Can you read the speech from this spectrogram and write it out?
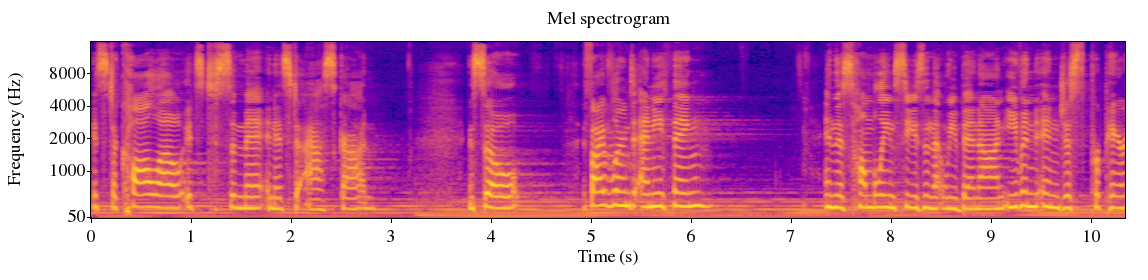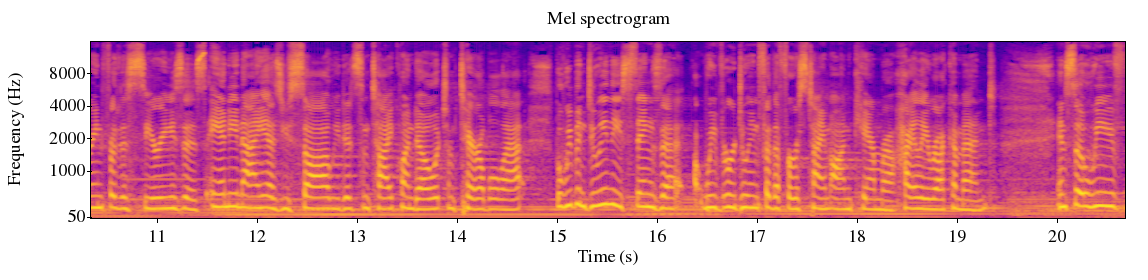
It's to call out, it's to submit, and it's to ask God. And so, if I've learned anything in this humbling season that we've been on, even in just preparing for this series, is Andy and I, as you saw, we did some Taekwondo, which I'm terrible at, but we've been doing these things that we were doing for the first time on camera. Highly recommend. And so we've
